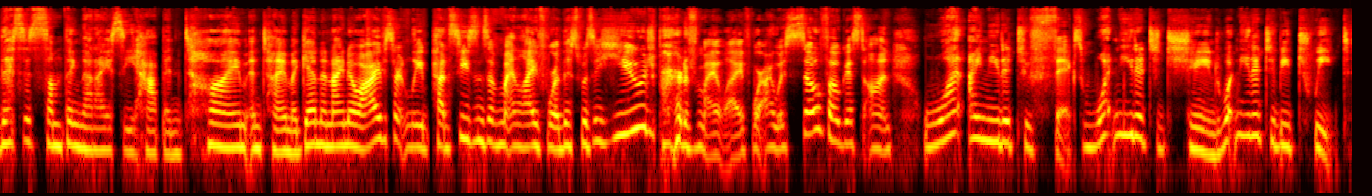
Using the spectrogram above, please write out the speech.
This is something that I see happen time and time again. And I know I've certainly had seasons of my life where this was a huge part of my life, where I was so focused on what I needed to fix, what needed to change, what needed to be tweaked.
